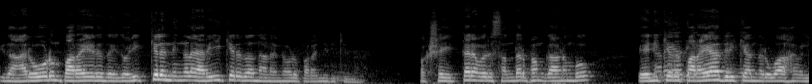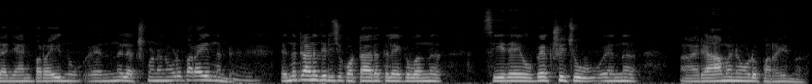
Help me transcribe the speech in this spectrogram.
ഇതാരോടും പറയരുത്. ഇതൊരിക്കലും നിങ്ങളെ അറിയിക്കരുതെന്നാണ് എന്നോട് പറഞ്ഞിരിക്കുന്നത്. പക്ഷേ ഇത്തരം ഒരു സന്ദർഭം കാണുമ്പോൾ എനിക്കത് പറയാതിരിക്കാൻ നിർവാഹമില്ല. ഞാൻ പറയുന്നു എന്ന് ലക്ഷ്മണനോട് പറയുന്നുണ്ട്. എന്നിട്ടാണ് തിരിച്ച് കൊട്ടാരത്തിലേക്ക് വന്ന് സീതയെ ഉപേക്ഷിച്ചു എന്ന് രാമനോട് പറയുന്നത്.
